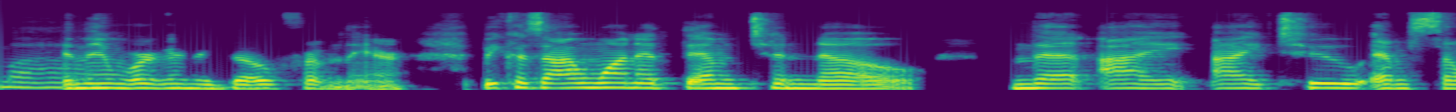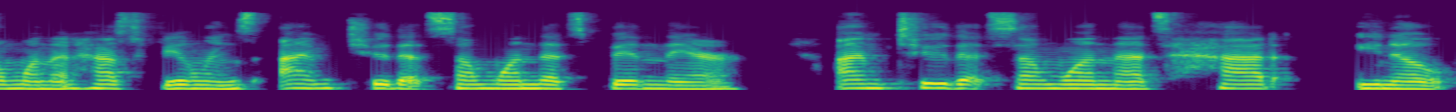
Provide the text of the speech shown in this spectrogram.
Wow. and then we're going to go from there because i wanted them to know that i i too am someone that has feelings. I'm too that someone that's been there. I'm too that someone that's had you know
